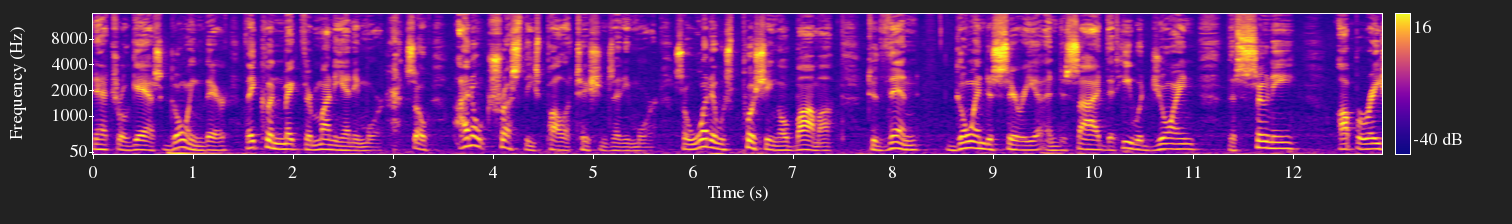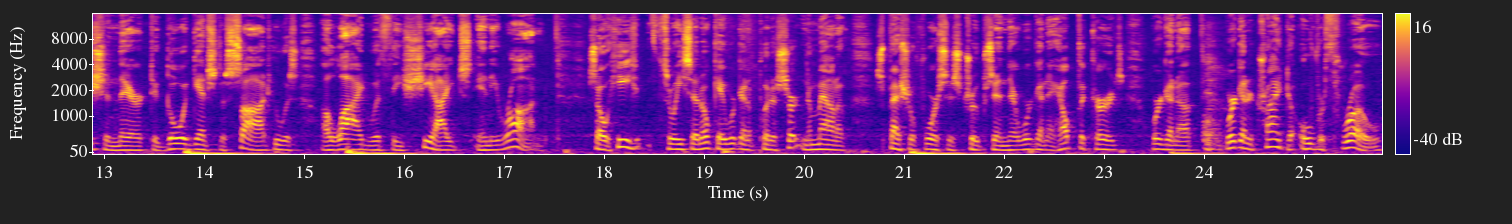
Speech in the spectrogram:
natural gas going there, they couldn't make their money anymore. So I don't trust these politicians anymore. So what it was pushing Obama to then go into Syria and decide that he would join the Sunni operation there to go against Assad, who was allied with the Shiites in Iran. So he, so he said, okay, we're going to put a certain amount of special forces troops in there. We're going to help the Kurds. We're going to, we're going to try to overthrow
